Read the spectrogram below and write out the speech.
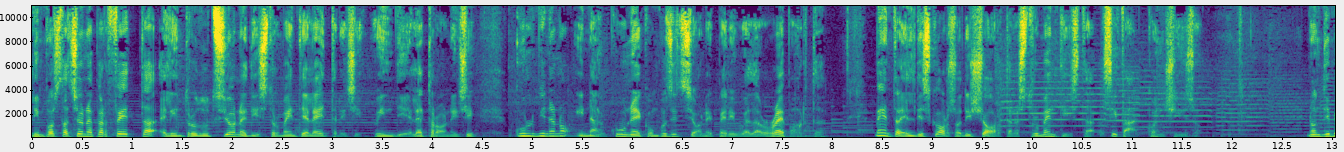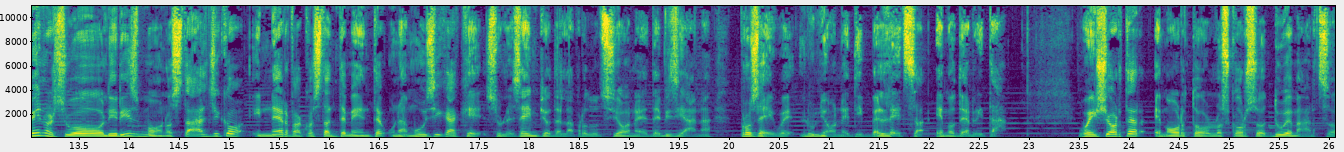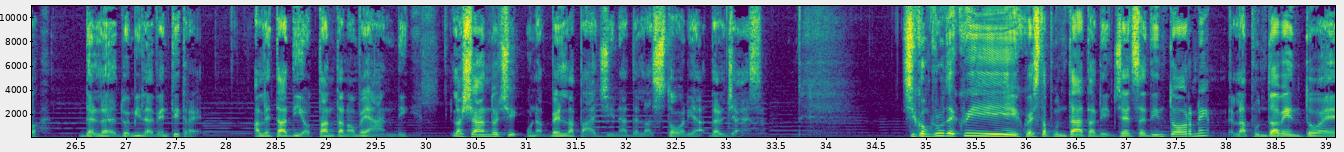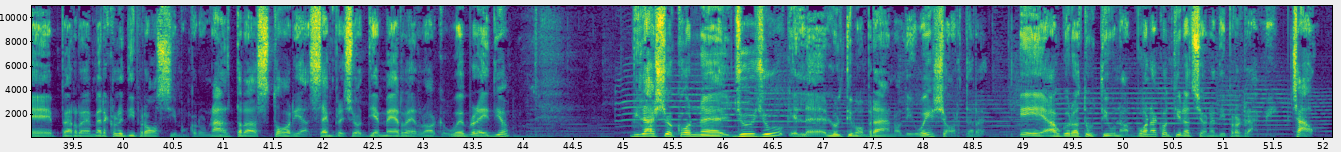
L'impostazione perfetta e l'introduzione di strumenti elettrici, quindi elettronici, culminano in alcune composizioni per i Weather Report, mentre il discorso di Shorter strumentista si fa conciso. Non di meno il suo lirismo nostalgico innerva costantemente una musica che, sull'esempio della produzione devisiana, prosegue l'unione di bellezza e modernità. Wayne Shorter è morto lo scorso 2 marzo del 2023 all'età di 89 anni, lasciandoci una bella pagina della storia del jazz. Si conclude qui questa puntata di Jazz e dintorni. L'appuntamento è per mercoledì prossimo con un'altra storia sempre su DMR Rock Web Radio. Vi lascio con Juju, l'ultimo brano di Wayne Shorter, e auguro a tutti una buona continuazione di programmi. Ciao!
